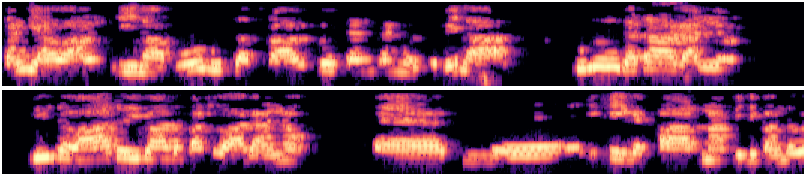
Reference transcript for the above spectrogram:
සංඝයා වහන්සේලා හෝ බුද්ධ ශ්‍රාවකයෝ තන් තන් වලට වෙලා කුණුම් ගටා ගන්නවා. විවිධ වාද විවාද පටලවා ගන්නවා. එක එක කාරණා පිළිබඳව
